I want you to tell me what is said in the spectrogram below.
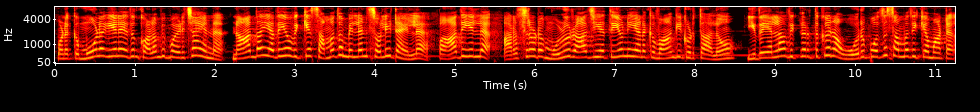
உனக்கு மூலகையில எதுவும் குழம்பி போயிடுச்சா என்ன? நான் தான் எதையும் விற்க சம்மதம் இல்லைன்னு சொல்லிட்டேன் இல்ல பாதி இல்ல. அரசரோட முழு ராஜ்யத்தையும் நீ எனக்கு வாங்கி கொடுத்தாலும் இதையெல்லாம் விற்கிறதுக்கு நான் ஒருபோதும் சம்மதிக்க மாட்டேன்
